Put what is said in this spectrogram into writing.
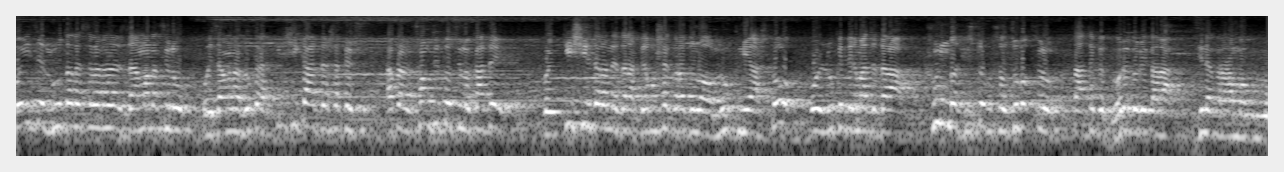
ওই যে লুত আলাহিসামের জামানা ছিল, ওই জামানা লোকেরা কৃষি কাজের সাথে আপনার সংযুক্ত ছিল কাজে। ওই কৃষির কারণে যারা ব্যবসা করার জন্য লোক নিয়ে আসতো, ওই লোকেদের মাঝে যারা সুন্দর হৃষ্টপুষ্ট যুবক ছিল তাদেরকে ধরে ধরে তারা জিনা করা আরম্ভ করল।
